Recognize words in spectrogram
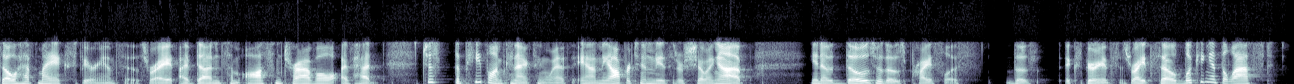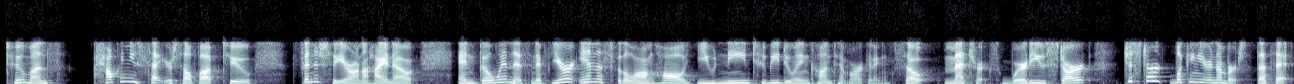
So have my experiences, right? I've done some awesome travel. I've had just the people I'm connecting with and the opportunities that are showing up. You know, those are those priceless, those experiences, right? So looking at the last two months, how can you set yourself up to finish the year on a high note and go in this. And if you're in this for the long haul, you need to be doing content marketing. So, metrics, where do you start? Just start looking at your numbers. That's it.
